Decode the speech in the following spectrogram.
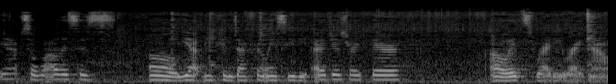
Yep, so while this is, oh, yep, you can definitely see the edges right there. Oh, it's ready right now.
